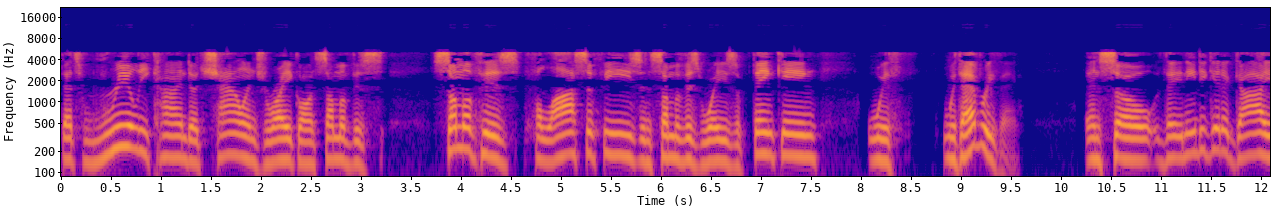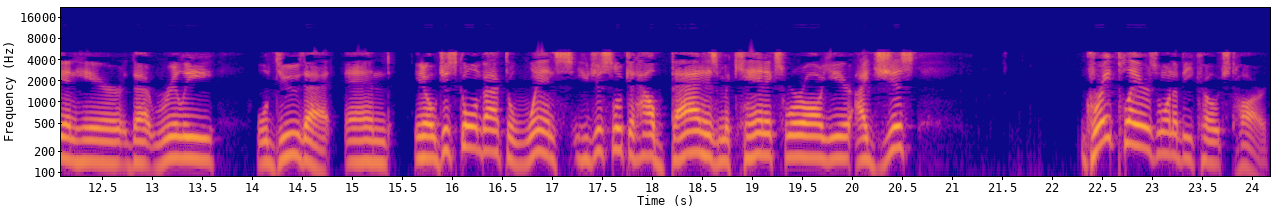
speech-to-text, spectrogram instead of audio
that's really kind of challenged Reich on some of his some of his philosophies and some of his ways of thinking with with everything. And so they need to get a guy in here that really will do that. And you know, just going back to Wentz, you just look at how bad his mechanics were all year. I just great players want to be coached hard.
